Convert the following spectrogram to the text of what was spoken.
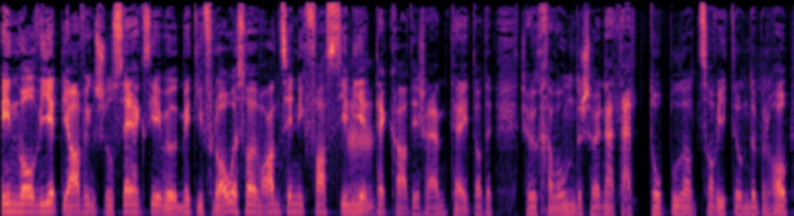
involviert, ja, gewesen, weil mich die Frauen so wahnsinnig fasziniert Mhm. hat, die Schämtheit, oder? Das ist ja wirklich wunderschön, der Doppel und so weiter und überhaupt.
